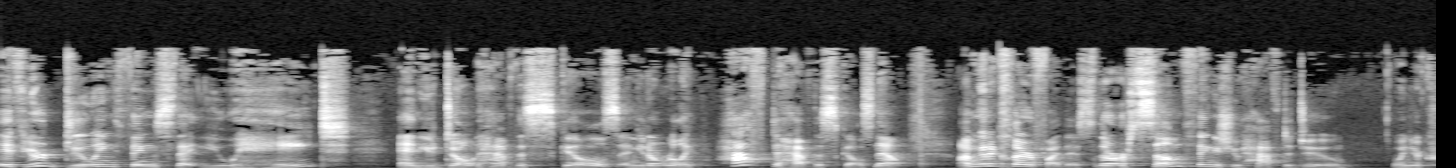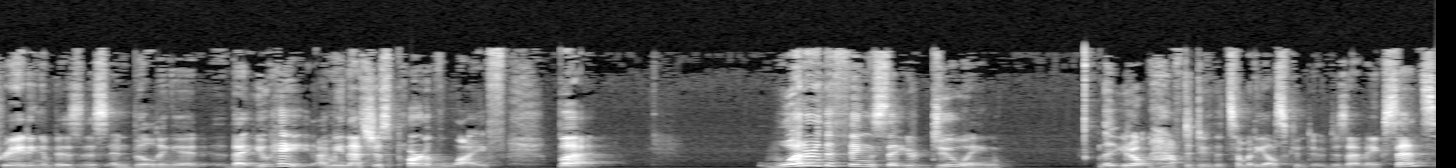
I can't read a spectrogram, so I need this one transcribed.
If you're doing things that you hate and you don't have the skills and you don't really have to have the skills. Now, I'm going to clarify this. There are some things you have to do when you're creating a business and building it that you hate. I mean, that's just part of life. But what are the things that you're doing that you don't have to do that somebody else can do. Does that make sense?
